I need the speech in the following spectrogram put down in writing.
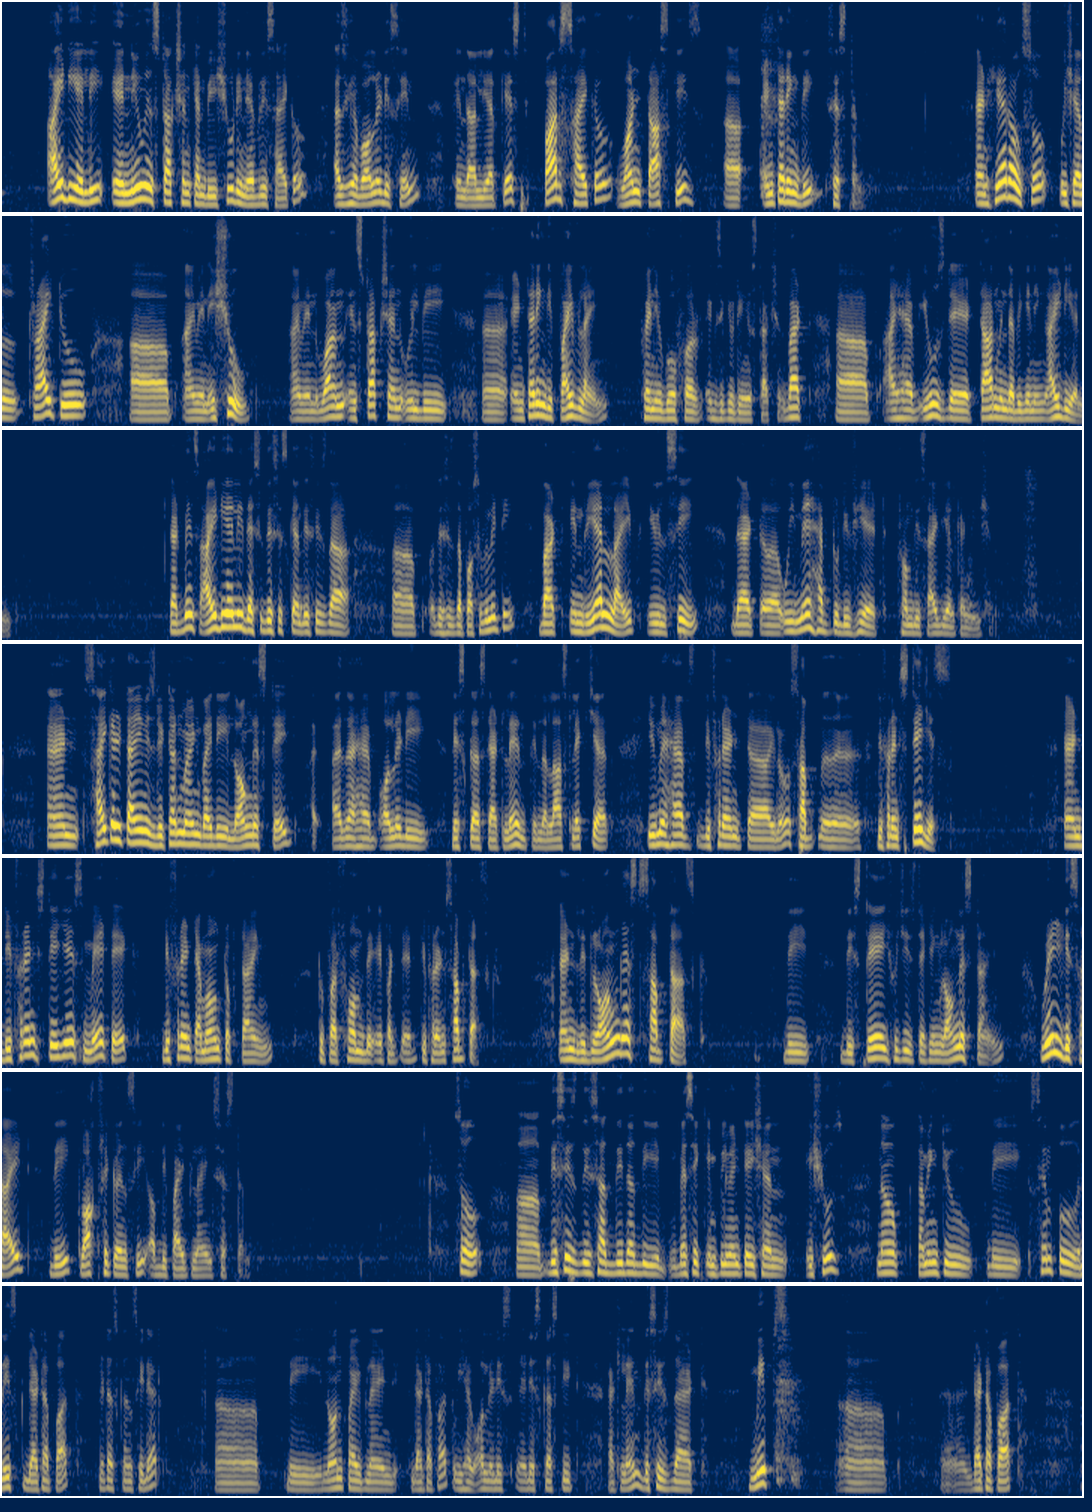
ideally a new instruction can be issued in every cycle as you have already seen in the earlier case per cycle one task is uh, entering the system. And here also we shall try to uh, I mean issue I mean one instruction will be uh, entering the pipeline when you go for executing instruction, but uh, I have used a term in the beginning ideally. That means, ideally this this is can this is the uh, this is the possibility. But in real life you will see that uh, we may have to deviate from this ideal condition. And cycle time is determined by the longest stage. As I have already discussed at length in the last lecture you may have different uh, you know sub uh, different stages. And different stages may take different amount of time to perform the different subtasks and the longest subtask the, the stage which is taking longest time will decide the clock frequency of the pipeline system. So, uh, this is these are, these are the basic implementation issues. Now, coming to the simple RISC data path, let us consider the non pipeline data path. We have already discussed it at length. This is that MIPS uh, uh, data path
